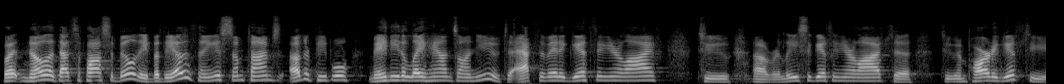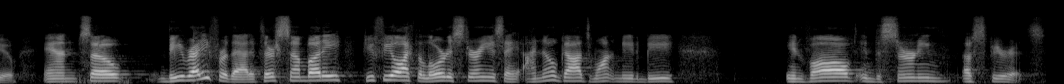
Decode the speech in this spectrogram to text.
But know that that's a possibility. But the other thing is sometimes other people may need to lay hands on you to activate a gift in your life, to uh, release a gift in your life, to, to impart a gift to you. And so be ready for that. If there's somebody, if you feel like the Lord is stirring you, say, I know God's wanting me to be involved in discerning of spirits.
